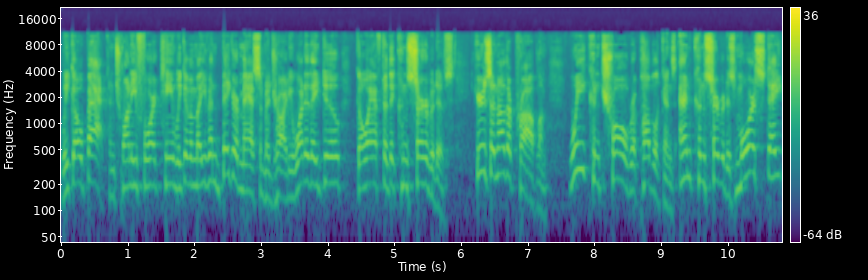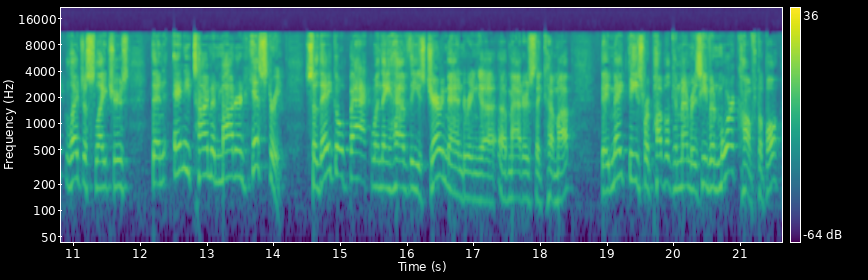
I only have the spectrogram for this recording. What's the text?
We go back in 2014, we give them an even bigger massive majority. What do they do? Go after the conservatives. Here's another problem. We control Republicans and conservatives more state legislatures than any time in modern history. So they go back when they have these gerrymandering uh, uh, matters that come up. They make these Republican members even more comfortable.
